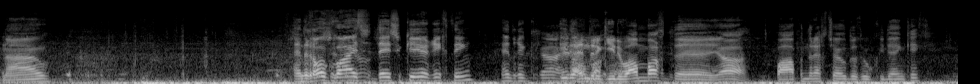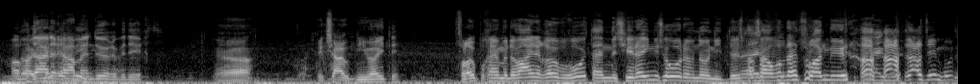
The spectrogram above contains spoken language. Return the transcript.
Nou. En de rook waait deze keer richting Hendrik ja, Hendrik Ieder Ambacht, uh, ja. Papendrecht zo, dat hoekje denk ik. Mogen nou, daar de ramen en deuren weer dicht? Ja, ik zou het niet weten. Voorlopig hebben we er weinig over gehoord en de sirenes horen we nog niet. Dus nee, dat zal wel net zo lang duren nee, als in moet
